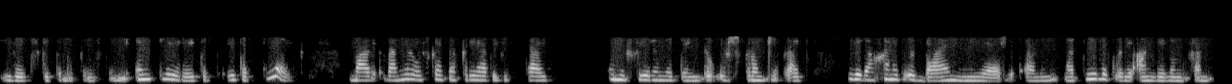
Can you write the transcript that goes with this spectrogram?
jy weet skepende kunste nie. Inkleer het het, 'n plek, maar wanneer ons kyk na kreatiwiteit en innoverende denke oorspronklikheid, weet dan gaan dit oor baie meer en um, natuurlik oor die aanwending van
